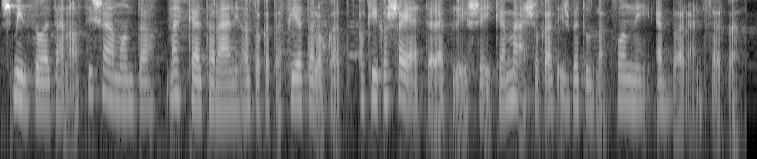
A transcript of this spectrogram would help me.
Schmidt Zoltán azt is elmondta, meg kell találni azokat a fiatalokat, akik a saját településeiken másokat is be tudnak vonni ebbe a rendszerbe.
